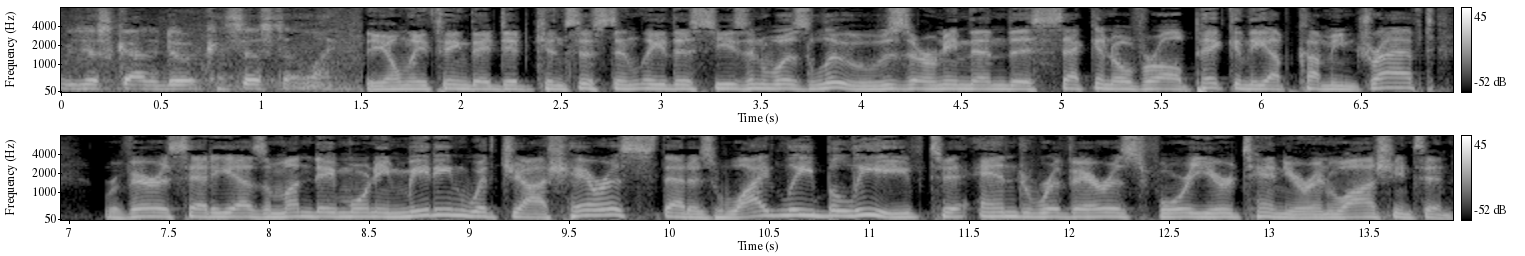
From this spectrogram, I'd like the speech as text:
We just got to do it consistently. The only thing they did consistently this season was lose, earning them the second overall pick in the upcoming draft. Rivera said he has a Monday morning meeting with Josh Harris that is widely believed to end Rivera's four year tenure in Washington.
